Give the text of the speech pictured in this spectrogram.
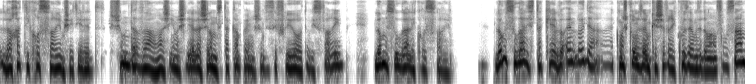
לא יכולתי לקרוא ספרים כשהייתי ילד, שום דבר, ממש אימא שלי עליה שלום ניסתה כמה פעמים לשבת ספריות, אבל ספרים, לא מסוגל לקרוא ספרים. לא מסוגל להסתכל, לא, אין, לא יודע, כמו שקוראים לזה היום קשב וריכוז, היום זה דבר מפורסם,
